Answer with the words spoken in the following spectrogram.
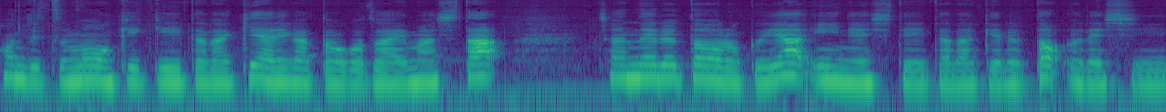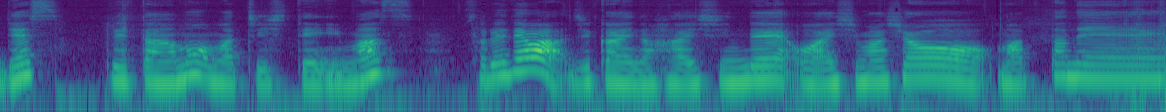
本日もお聴きいただきありがとうございましたチャンネル登録やいいねしていただけると嬉しいですレターもお待ちしています。それでは次回の配信でお会いしましょう。またね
